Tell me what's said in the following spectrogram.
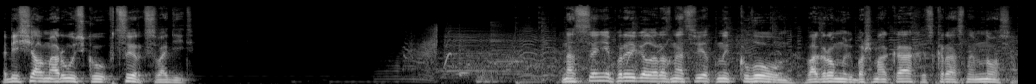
Обещал Маруську в цирк сводить». На сцене прыгал разноцветный клоун в огромных башмаках и с красным носом.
